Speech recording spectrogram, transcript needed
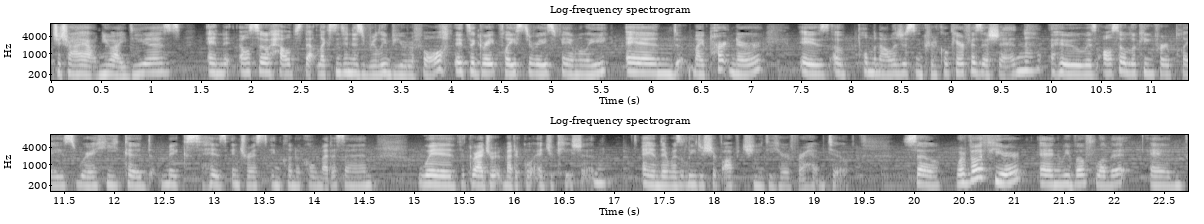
to try out new ideas. And it also helps that Lexington is really beautiful. It's a great place to raise family. And my partner is a pulmonologist and critical care physician who is also looking for a place where he could mix his interest in clinical medicine with graduate medical education. And there was a leadership opportunity here for him too. So we're both here and we both love it. And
